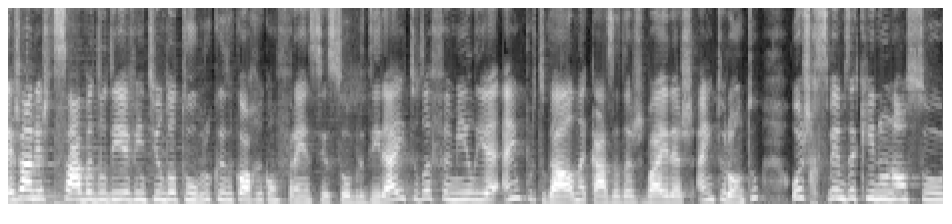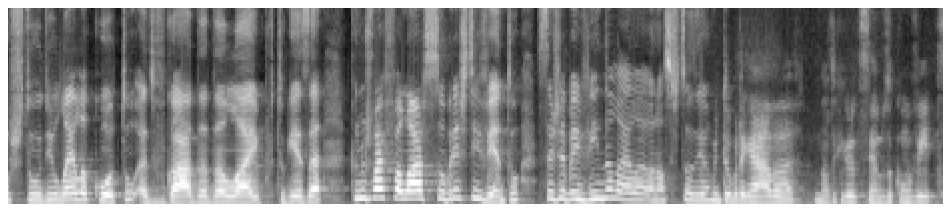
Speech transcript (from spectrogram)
É já neste sábado, dia 21 de outubro, que decorre a conferência sobre Direito da Família em Portugal, na Casa das Beiras, em Toronto. Hoje recebemos aqui no nosso estúdio Leila Couto, advogada da lei portuguesa, que nos vai falar sobre este evento. Seja bem-vinda, Leila, ao nosso estúdio. Muito obrigada. Nós aqui agradecemos o convite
